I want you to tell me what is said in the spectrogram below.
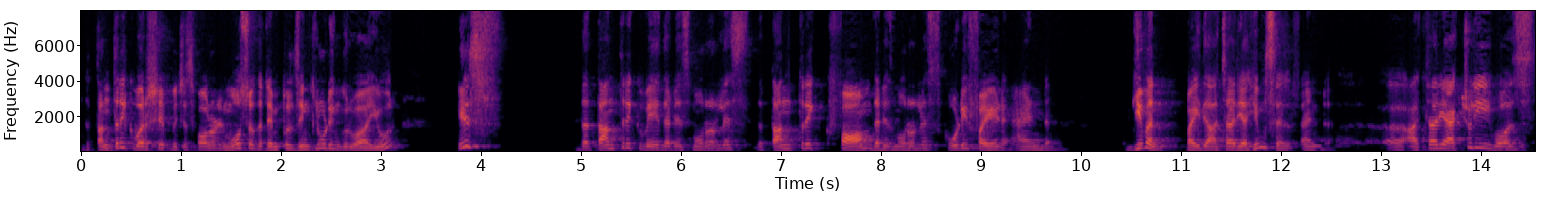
the tantric worship, which is followed in most of the temples, including Guruvayur, is the tantric way that is more or less the tantric form that is more or less codified and given by the acharya himself. And uh, acharya actually was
